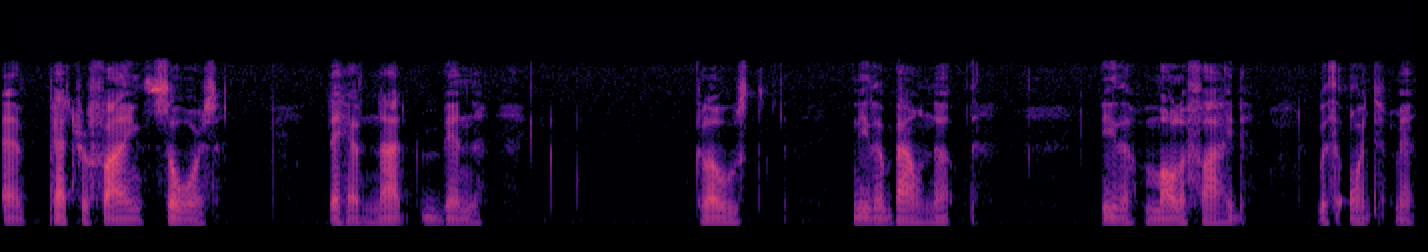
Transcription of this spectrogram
and petrifying sores. They have not been closed, neither bound up, neither mollified with ointment.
